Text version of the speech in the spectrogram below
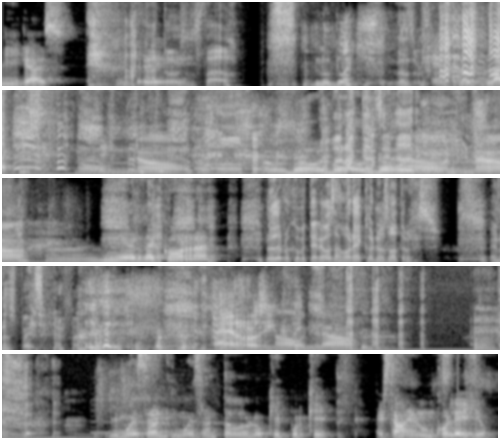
niggas, entre, Todo asustado. Los blackies. Los... entre los blackies. Oh, no. Oh, oh. Oh, no, Nos van a no, cancelar, Oh, güey. no. no. Mierda, corran. No se preocupe, tenemos a Jorge con nosotros. Puede salvar. Eh, Rosy. Oh, no. Y muestran, y muestran todo lo que, porque estaban en un colegio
